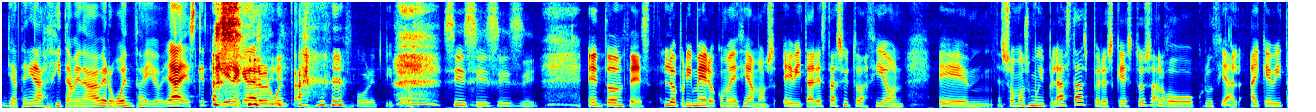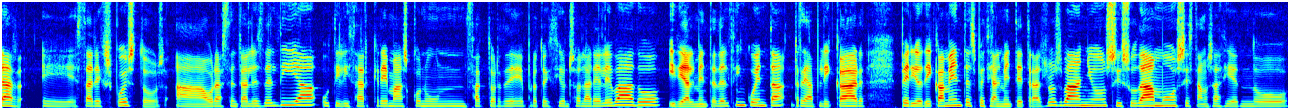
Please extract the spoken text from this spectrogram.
ya tenía la cita, me daba vergüenza. Y yo, ya, es que te tiene que dar vergüenza. Pobrecito. Sí, sí, sí, sí. Entonces, lo primero, como decíamos, evitar esta situación. Eh, somos muy plastas, pero es que esto es algo crucial. Hay que evitar eh, estar expuestos a horas centrales del día, utilizar cremas con un factor de protección solar elevado, idealmente del 50, reaplicar periódicamente, especialmente tras los baños, si sudamos, si estamos haciendo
